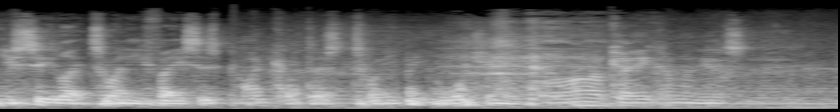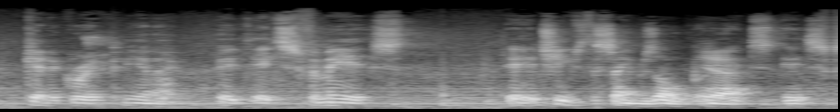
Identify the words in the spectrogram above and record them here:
you see like 20 faces. My God, there's 20 people watching me. Oh, okay, come on, yes, get a grip. You know, it, it's for me, it's it achieves the same result, but it's it's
